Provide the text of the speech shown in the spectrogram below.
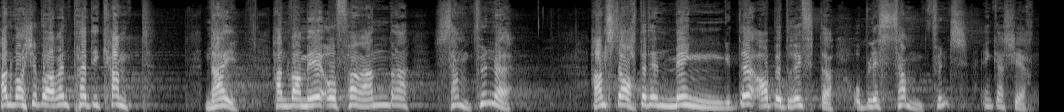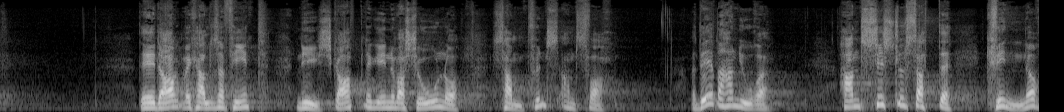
Han var ikke bare en predikant. Nei, han var med å forandre samfunnet. Han startet en mengde av bedrifter og ble samfunnsengasjert. Det er i dag vi kaller det så fint nyskapning, innovasjon og samfunnsansvar. Og Det var han gjorde. Han sysselsatte kvinner,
